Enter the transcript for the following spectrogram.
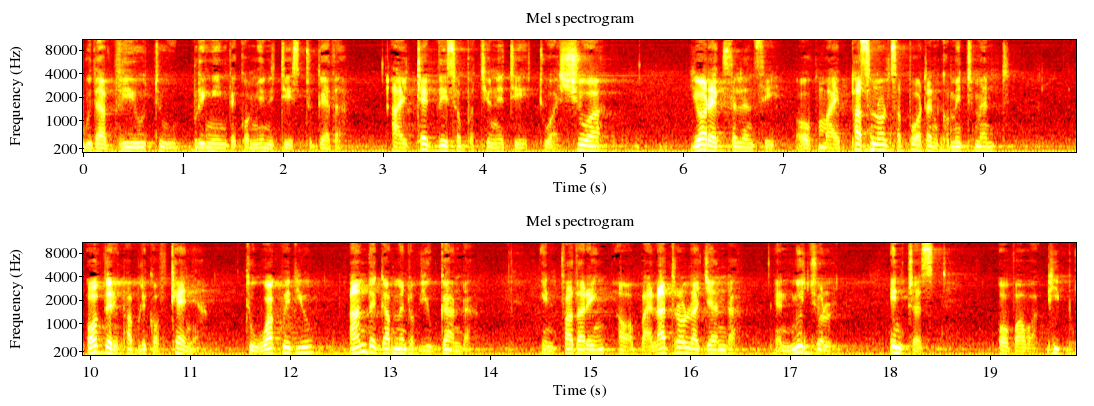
with a view to bringing the communities together I take this opportunity to assure Your Excellency of my personal support and commitment of the Republic of Kenya to work with you and the government of Uganda in furthering our bilateral agenda and mutual interest of our people.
